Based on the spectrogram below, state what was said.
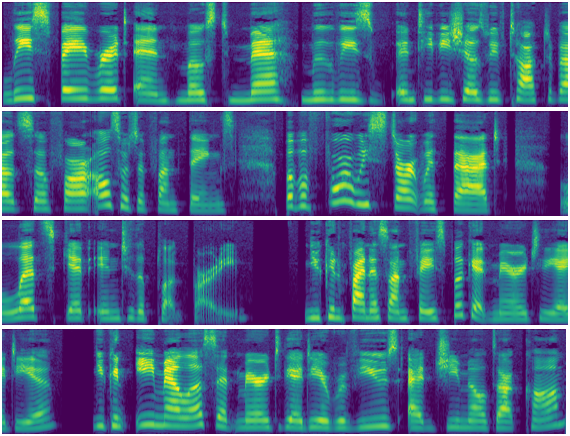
least favorite, and most meh movies and TV shows we've talked about so far. All sorts of fun things. But before we start with that, let's get into the plug party. You can find us on Facebook at Married to the Idea. You can email us at married to the idea reviews at gmail.com.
